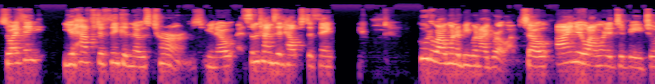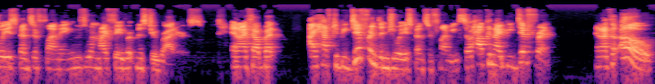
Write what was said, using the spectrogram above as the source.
So I think you have to think in those terms. You know, sometimes it helps to think, who do I want to be when I grow up? So I knew I wanted to be Julia Spencer Fleming, who's one of my favorite mystery writers. And I thought, but I have to be different than Julia Spencer Fleming. So how can I be different? And I thought, oh,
